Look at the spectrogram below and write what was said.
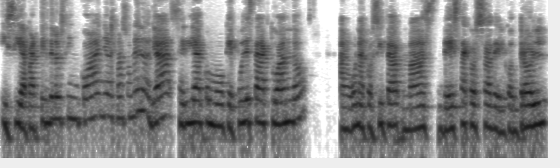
y si a partir de los cinco años más o menos ya sería como que puede estar actuando alguna cosita más de esta cosa del control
